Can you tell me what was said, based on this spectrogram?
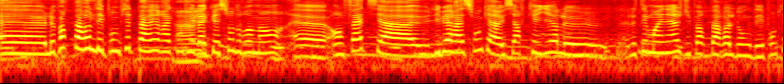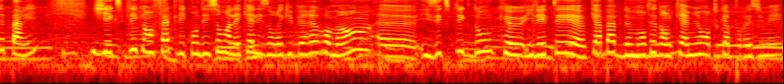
Euh, le porte-parole des pompiers de Paris raconte Ah oui. l'évacuation de Romans. Euh, en fait, il y a Libération qui a réussi à recueillir le, le témoignage du porte-parole donc des pompiers de Paris, qui explique en fait les conditions dans lesquelles ils ont récupéré Romain. Euh, ils expliquent donc qu'il était capable de monter dans le camion, en tout cas pour résumer,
